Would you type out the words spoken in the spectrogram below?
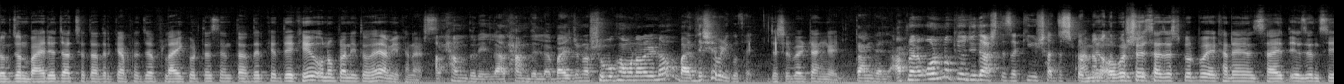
লোকজন বাইরে যাচ্ছে তাদেরকে আপনি যে ফ্লাই করতেছেন তাদেরকে দেখে অনুপ্রাণিত হয়ে আমি এখানে আসছি। আলহামদুলিল্লাহ আলহামদুলিল্লাহ। ভাইয়ের জন্য শুভকামনা রইল। ভাই দেশের বাড়ি কোথায়? দেশের বাড়ি টাঙ্গাইল। টাঙ্গাইল। আপনার অন্য কেউ যদি আসতে চায় কি সাজেস্ট করবেন? আমি অবশ্যই সাজেস্ট করব এখানে সাইদ এজেন্সি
